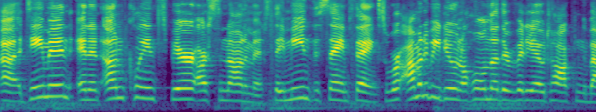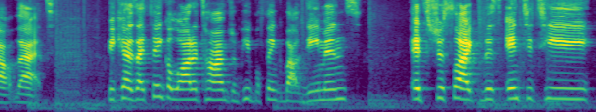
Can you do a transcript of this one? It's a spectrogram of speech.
a demon and an unclean spirit are synonymous. They mean the same thing. So I'm going to be doing a whole nother video talking about that. Because I think a lot of times when people think about demons, it's just like this entity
